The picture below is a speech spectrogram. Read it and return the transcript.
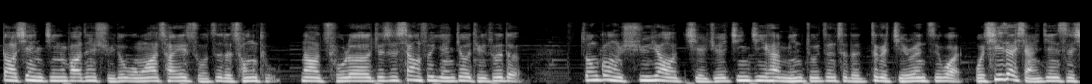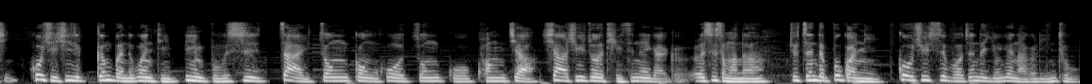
到现今发生许多文化差异所致的冲突。那除了就是上述研究提出的。中共需要解决经济和民族政策的这个结论之外，我其实在想一件事情，或许其实根本的问题并不是在中共或中国框架下去做体制内改革，而是什么呢？就真的不管你过去是否真的拥有哪个领土，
